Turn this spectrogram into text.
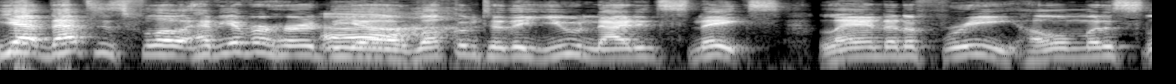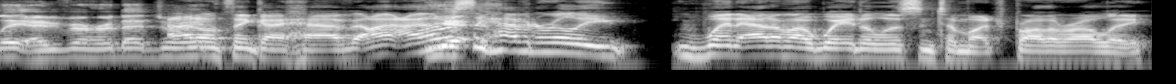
Yeah, that's his flow. Have you ever heard the uh, Ugh. Welcome to the United Snakes, Land of the Free, Home of the Slave? Have you ever heard that joint? I don't think I have. I, I honestly haven't really went out of my way to listen to much Brother Ali.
